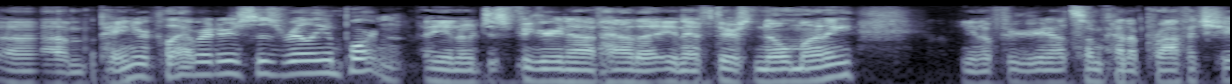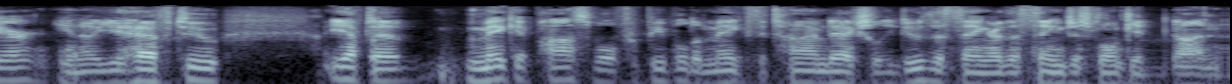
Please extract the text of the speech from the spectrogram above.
um, paying your collaborators is really important. You know, just figuring out how to. And if there's no money, you know, figuring out some kind of profit share. You know, you have to you have to make it possible for people to make the time to actually do the thing, or the thing just won't get done.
